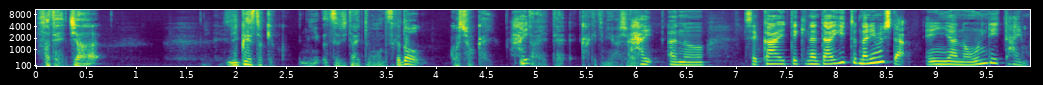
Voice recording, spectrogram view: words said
さて、じゃあ、リクエスト曲に移りたいと思うんですけど、ご紹介いただいてかけてみましょう。はい。あの、世界的な大ヒットになりました。エンヤのオンリータイム。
